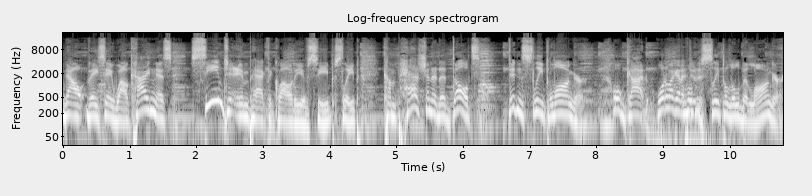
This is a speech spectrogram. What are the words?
Now they say while kindness seemed to impact the quality of sleep, sleep compassionate adults didn't sleep longer. Oh God, what do I got to do to sleep a little bit longer?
